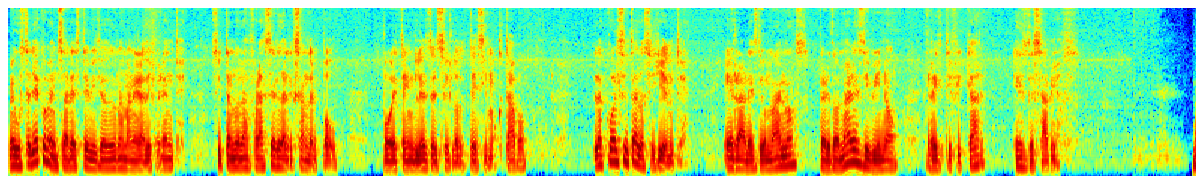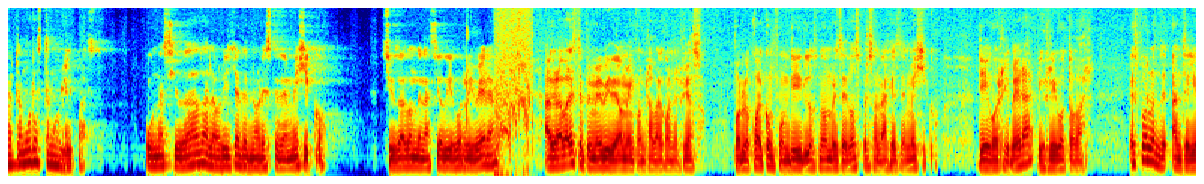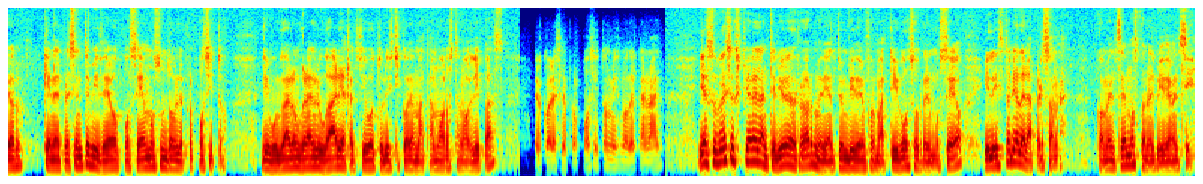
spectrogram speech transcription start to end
Me gustaría comenzar este video de una manera diferente, citando una frase de Alexander Pope, poeta inglés del siglo XVIII, la cual cita lo siguiente, errar es de humanos, perdonar es divino, rectificar es de sabios. Matamoros, Tamaulipas, una ciudad a la orilla del noreste de México, ciudad donde nació Diego Rivera. Al grabar este primer video me encontraba algo nervioso, por lo cual confundí los nombres de dos personajes de México, Diego Rivera y Rigo Tobar. Es por lo anterior que en el presente video poseemos un doble propósito, divulgar un gran lugar y atractivo turístico de Matamoros, Tamaulipas, el cual es el propósito mismo del canal, y a su vez expiar el anterior error mediante un video informativo sobre el museo y la historia de la persona. Comencemos con el video en sí.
